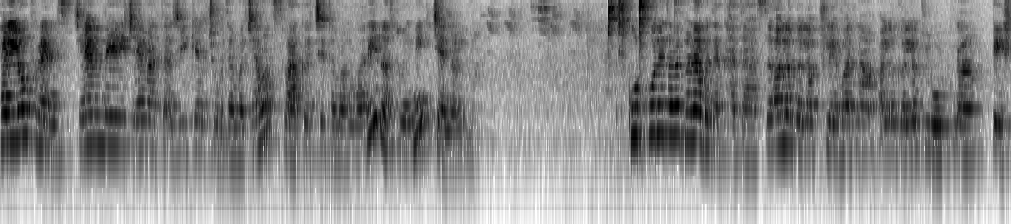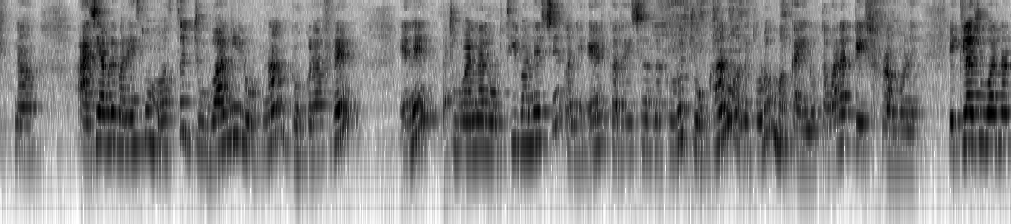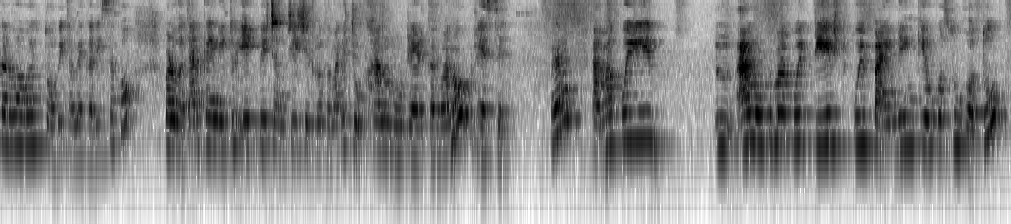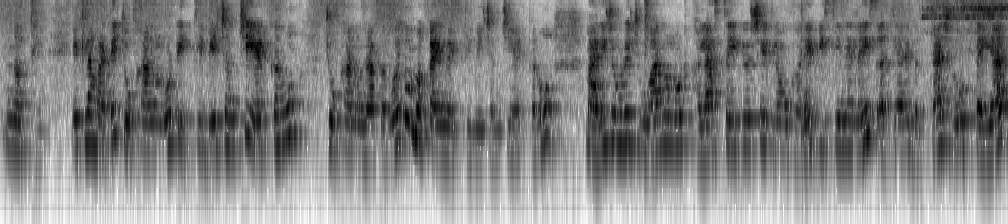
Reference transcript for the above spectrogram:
Hello friends, જેમ બે જય માતાજી, કેમ છો? બધા મજામાં? સ્વાગત છે તમારું મારી રસોઈની ચેનલમાં. કુરકુરે તમે ઘણા બધા ખાતા હશે. અલગ અલગ ફ્લેવરના, અલગ અલગ લોટના, ટેસ્ટના. આજે આપણે બનાવીશું મસ્ત જુવારની લોટના ઢોકળા ફ્રેન્ડ એને જુવારના લોટથી બને છે અને એડ કરે છે અંદર થોડો ચોખાનો અને થોડો મકાઈનો, તમારા ટેસ્ટ પ્રમાણે. એકલા જુવારના કરવા હોય તો બી તમે કરી શકો, પણ વધારે કંઈ નહીં તો એક બે ચમચી જેટલો તમારે ચોખાનો લોટ એડ કરવાનો રહેશે. બરાબર? આમાં કોઈ આ લોટમાં કોઈ ટેસ્ટ, કોઈ બાઇન્ડિંગ કે એવું કશું હોતું નથી. એટલા માટે ચોખાનો લોટ એકથી બે ચમચી એડ કરવો. ચોખાનો ના કરવો હોય તો મકાઈનો એકથી બે ચમચી એડ કરવો. મારી જોડે જુવારનો લોટ ખલાસ થઈ ગયો છે એટલે હું ઘરે પીસીને લઈશ. અત્યારે બધા જ લોટ તૈયાર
